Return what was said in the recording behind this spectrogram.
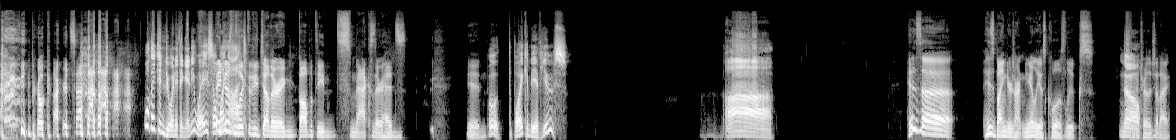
Imperial guards. well, they didn't do anything anyway, so they why just not? looked at each other and Palpatine smacks their heads in. Oh, the boy can be of use. Ah, His uh his binders aren't nearly as cool as Luke's no. Return of the Jedi.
